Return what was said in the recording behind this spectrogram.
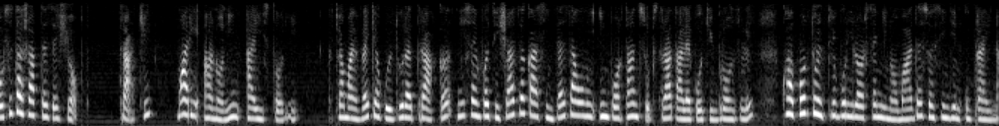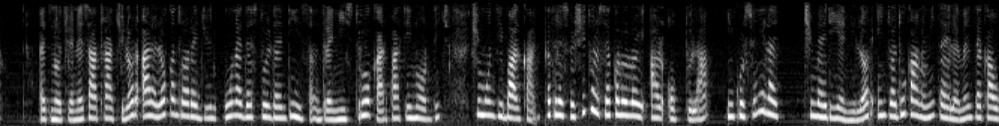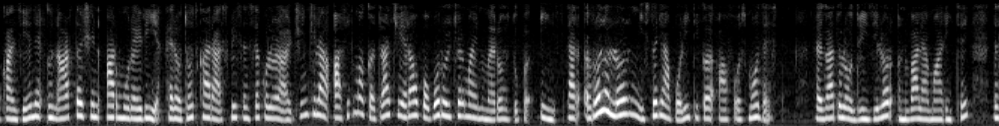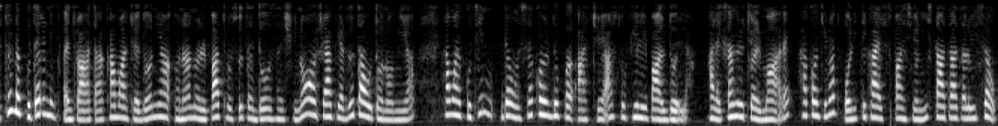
178. Tracii, mari anonimi a istoriei cea mai veche cultură tracă, ni se înfățișează ca sinteza unui important substrat al epocii bronzului, cu aportul triburilor seminomade sosind din Ucraina. Etnogeneza tracilor are loc într-o regiune destul de întinsă între Nistru, Carpații Nordici și Munții Balcani. Către sfârșitul secolului al VIII-lea, incursiunile cimerienilor introduc anumite elemente caucaziene în artă și în armurerie. Herodot, care a scris în secolul al V-lea, afirmă că tracii erau poporul cel mai numeros după Inzi, dar rolul lor în istoria politică a fost modest. Regatul Odrizilor, în Valea Mariței, destul de puternic pentru a ataca Macedonia în anul 429 și a pierdut autonomia la mai puțin de un secol după aceea sub Filip al II-lea. Alexandru cel Mare a continuat politica expansionistă a tatălui său.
